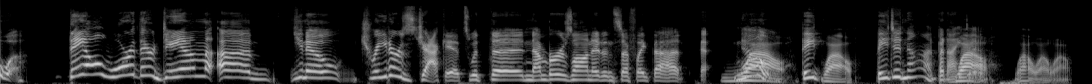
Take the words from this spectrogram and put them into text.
No! They all wore their damn, uh, you know, traders jackets with the numbers on it and stuff like that. Uh, No, Wow. they wow. they did not, but I Wow. Wow. Wow. Wow.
